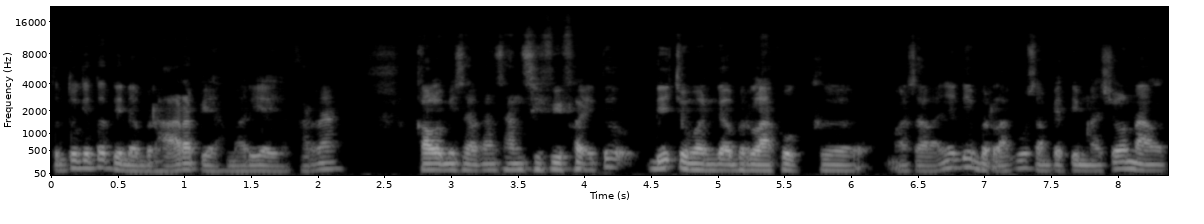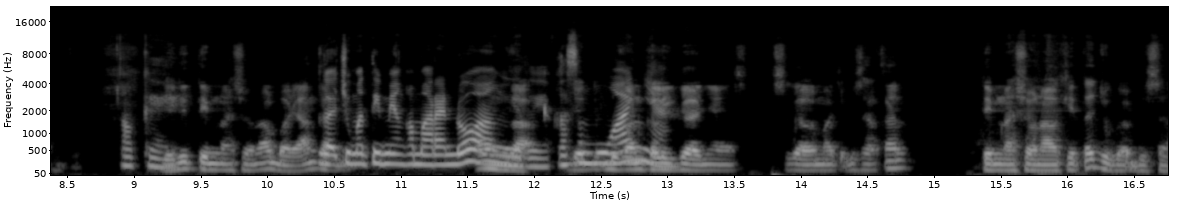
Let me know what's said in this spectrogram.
tentu kita tidak berharap ya Maria ya karena kalau misalkan sanksi FIFA itu dia cuma nggak berlaku ke masalahnya dia berlaku sampai tim nasional. Oke. Jadi tim nasional bayangkan Nggak cuma tim yang kemarin doang Oh, gitu ya, ke Jadi bukan ke semuanya. liganya segala macam misalkan tim nasional kita juga bisa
